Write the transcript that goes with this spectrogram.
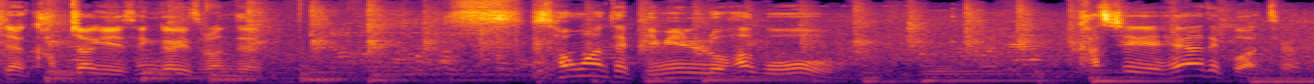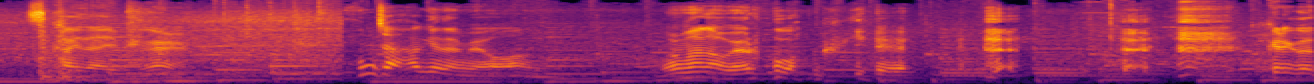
그냥 갑자기 생각이 들었는데 성우한테 비밀로 하고 같이 해야 될 것 같아요. 스카이다이빙을 혼자 하게 되면 얼마나 외로워 그게. 그리고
